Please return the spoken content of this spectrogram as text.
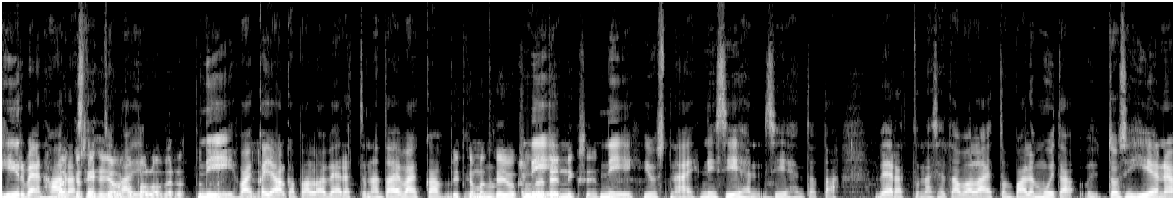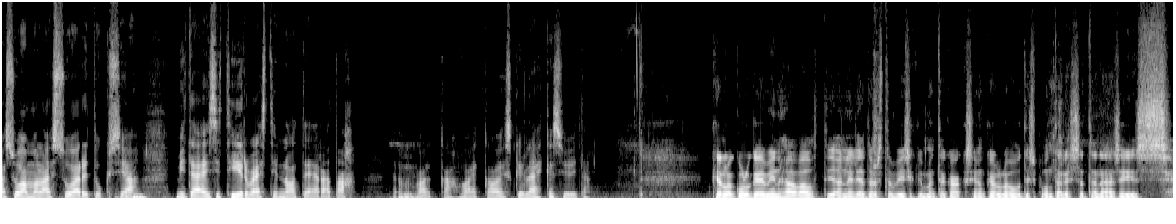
hirveän harrastettu Vaikka siihen jalkapalloon verrattuna. Niin, vaikka ja. jalkapalloon verrattuna. Tai vaikka... Pitkä matka juoksuun niin, tennikseen. Niin, just näin. Niin siihen, siihen tota, verrattuna se tavalla, että on paljon muita tosi hienoja suomalaissuorituksia, mm. mitä ei sitten hirveästi noteerata – mm. vaikka, vaikka olisi kyllä ehkä syytä. Kello kulkee vinhaa vauhtia. 14.52 on kello uutispuntarissa tänään siis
